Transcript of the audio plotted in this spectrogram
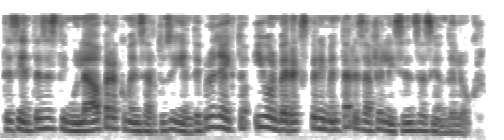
te sientes estimulado para comenzar tu siguiente proyecto y volver a experimentar esa feliz sensación de logro.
